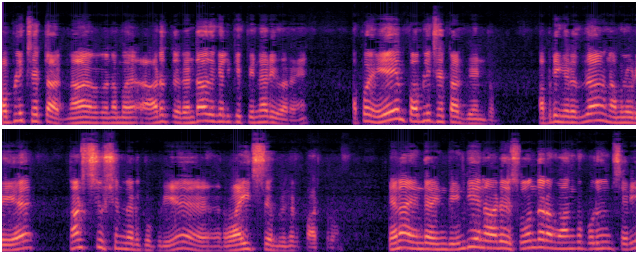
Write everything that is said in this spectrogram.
பப்ளிக் செக்டார் நான் நம்ம அடுத்த ரெண்டாவது கேள்விக்கு பின்னாடி வரேன். அப்போ ஏன் பப்ளிக் செக்டார் வேண்டும்? அப்படிங்கிறது தான் நம்மளுடைய கான்ஸ்டியூஷன்ல இருக்கக்கூடிய ரைட்ஸ் அப்படிங்கிறத பார்க்கிறோம். ஏன்னா இந்த இந்த இந்திய நாடு சுதந்திரம் வாங்கும் பொழுதும் சரி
